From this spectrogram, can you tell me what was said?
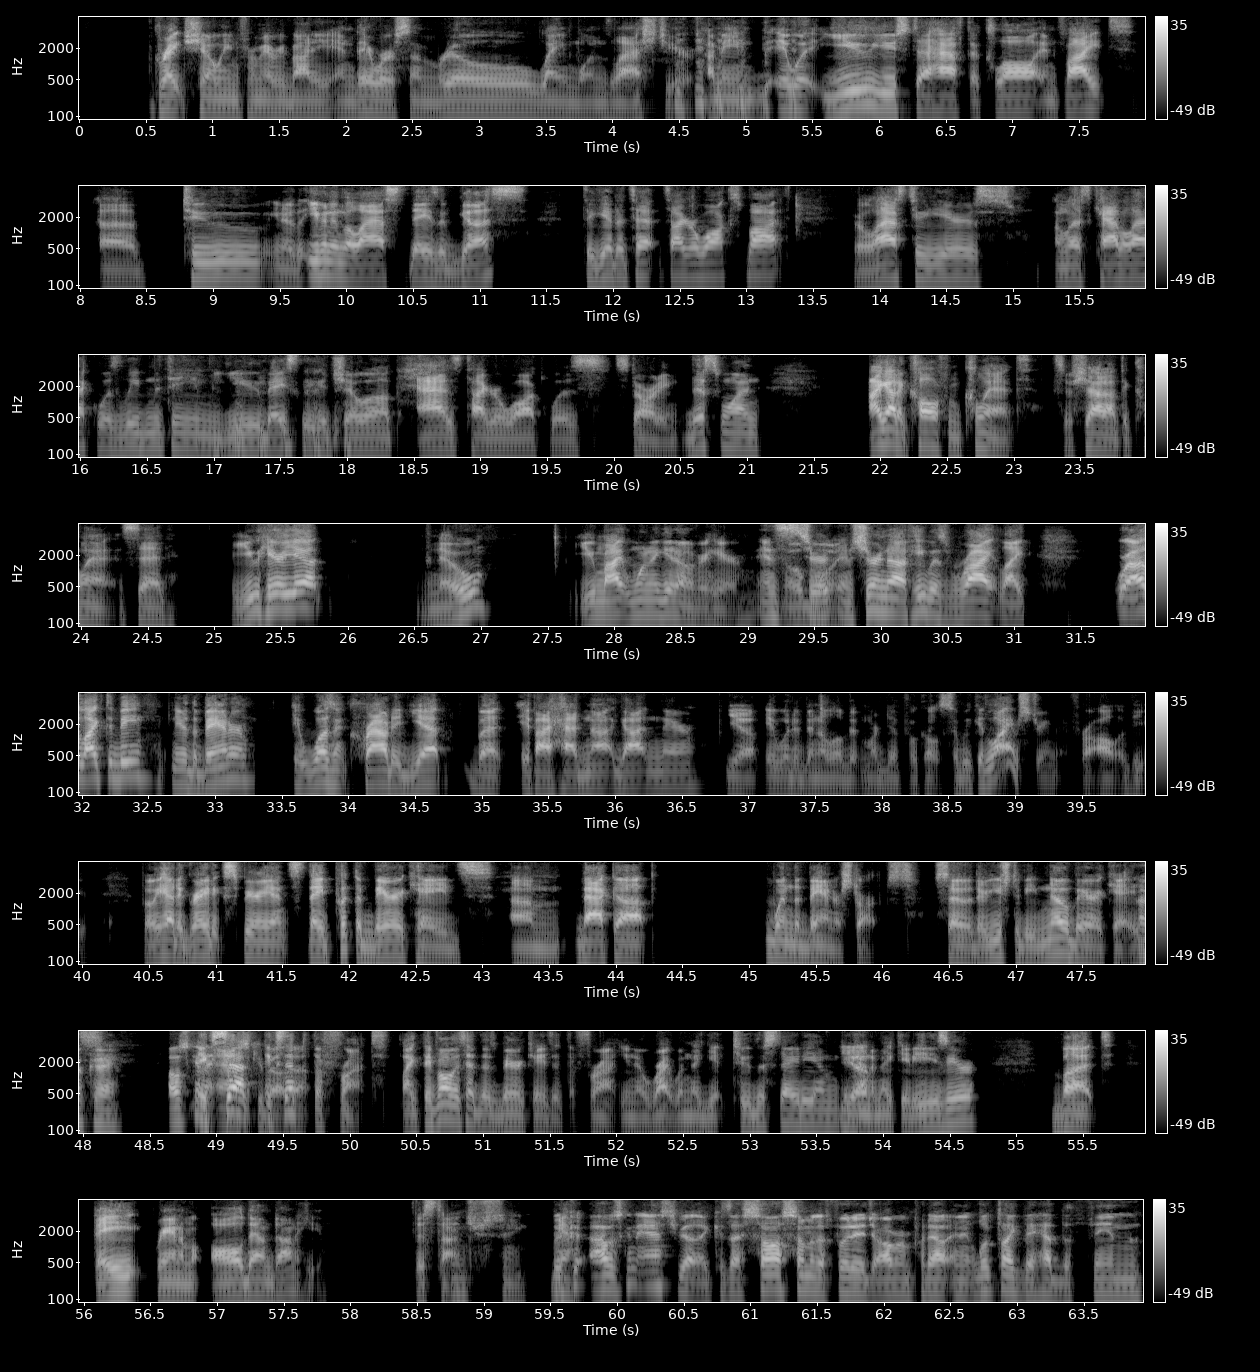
Great showing from everybody, and there were some real lame ones last year. I mean, it was you used to have to claw and fight. Uh, two, you know, even in the last days of Gus to get a t- Tiger Walk spot. For the last two years, unless Cadillac was leading the team, you basically could show up as Tiger Walk was starting. This one, I got a call from Clint. So shout out to Clint and said, Are you here yet? No. You might want to get over here. And, Oh, sure, and sure enough, he was right. Like where I like to be near the banner, it wasn't crowded yet, but if I had not gotten there, Yep. it would have been a little bit more difficult. So we could live stream it for all of you. But we had a great experience. They put the barricades um, back up when the banner starts. So there used to be no barricades. Okay. I was going to ask Except you about except that. the front. Like they've always had those barricades at the front, you know, right when they get to the stadium to Yep. kind of make it easier. But they ran them all down Donahue this time. Interesting. Yeah. I was going to ask you about that because I saw some of the footage Auburn put out, and it looked like they had the thin,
